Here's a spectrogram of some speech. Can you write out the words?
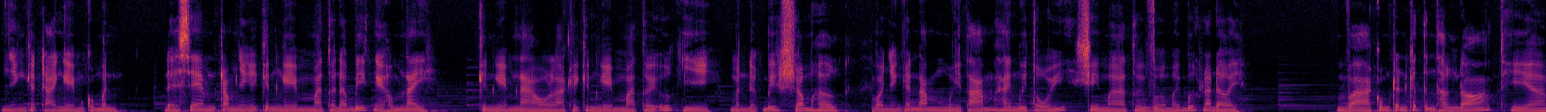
những cái trải nghiệm của mình để xem trong những cái kinh nghiệm mà tôi đã biết ngày hôm nay, kinh nghiệm nào là cái kinh nghiệm mà tôi ước gì mình được biết sớm hơn – vào những cái năm 18, 20 tuổi khi mà tôi vừa mới bước ra đời. Và cũng trên cái tinh thần đó thì ờ,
